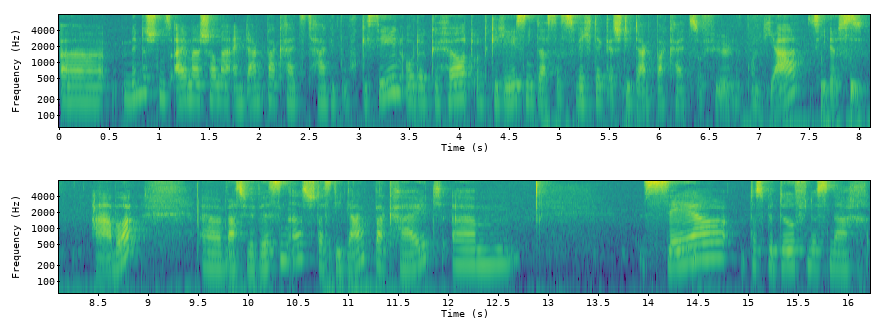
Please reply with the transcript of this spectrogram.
äh, mindestens einmal schon mal ein Dankbarkeitstagebuch gesehen oder gehört und gelesen, dass es wichtig ist, die Dankbarkeit zu fühlen. Und ja, sie ist. Aber äh, was wir wissen ist, dass die Dankbarkeit ähm, sehr das Bedürfnis nach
